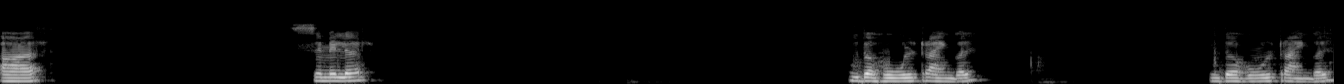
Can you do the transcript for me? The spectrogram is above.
are similar to the whole triangle to the whole triangle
